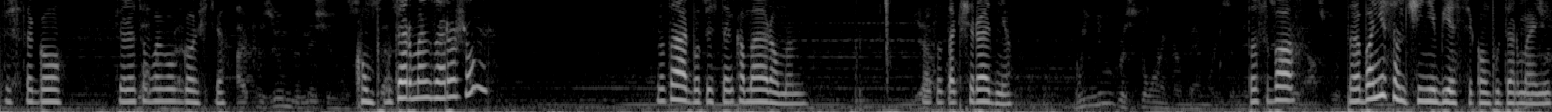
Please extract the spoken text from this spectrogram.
Przez tego fioletowego gościa. Komputerman zarażony? No tak, bo to jest ten kameraman. No to tak średnio. To chyba, to chyba nie są ci niebiescy komputermeni.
